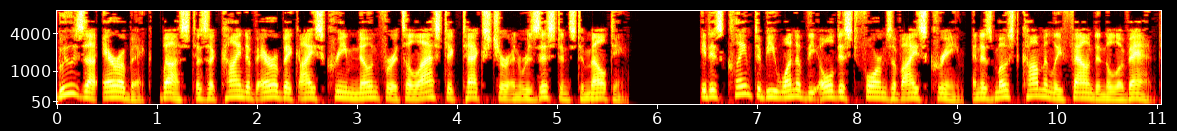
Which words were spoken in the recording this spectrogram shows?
Buza Arabic, bust is a kind of Arabic ice cream known for its elastic texture and resistance to melting. It is claimed to be one of the oldest forms of ice cream, and is most commonly found in the Levant.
